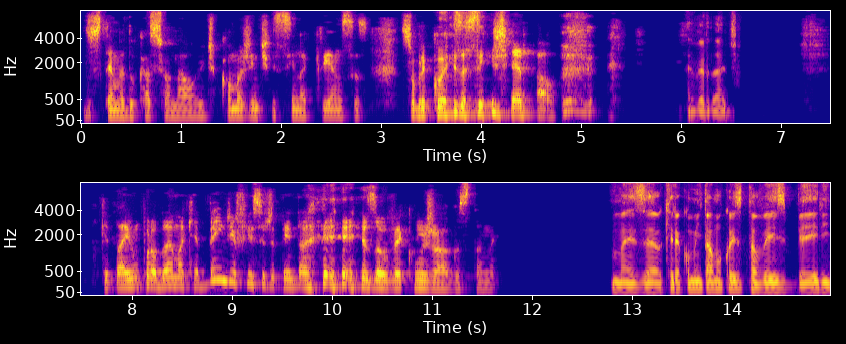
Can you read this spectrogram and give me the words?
do sistema educacional e de como a gente ensina crianças sobre coisas em geral. É verdade. Porque tá aí um problema que é bem difícil de tentar resolver com jogos também. Mas é, eu queria comentar uma coisa talvez beire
